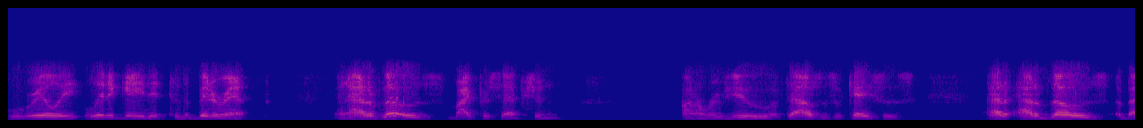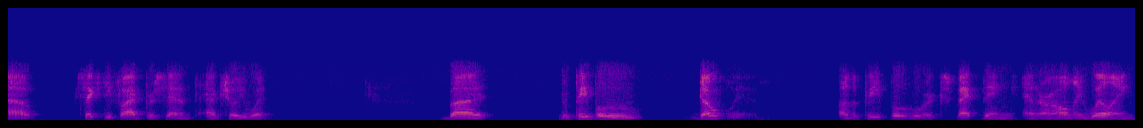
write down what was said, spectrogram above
who really litigate it to the bitter end. And out of those, my perception on a review of thousands of cases, out of, out of those, about 65% actually win. But the people who don't win are the people who are expecting and are only willing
